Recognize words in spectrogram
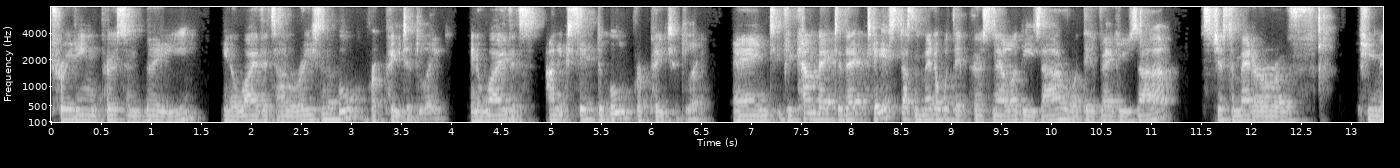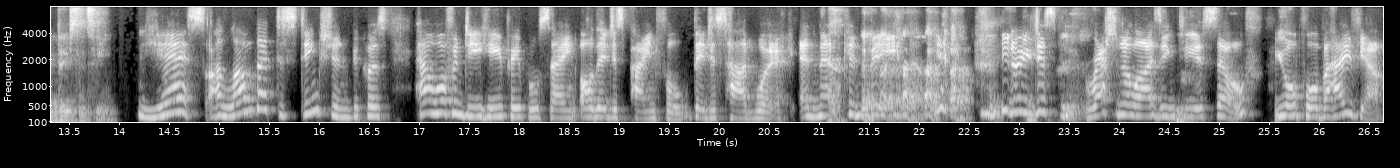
treating person B in a way that's unreasonable repeatedly, in a way that's unacceptable repeatedly. And if you come back to that test, doesn't matter what their personalities are or what their values are. It's just a matter of human decency. Yes, I love that distinction because how often do you hear people saying, oh, they're just painful, they're just hard work? And that can be, you know, you're just rationalizing to yourself your poor behavior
